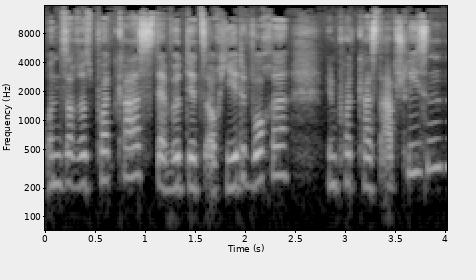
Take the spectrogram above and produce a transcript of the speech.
unseres Podcasts. Der wird jetzt auch jede Woche den Podcast abschließen.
